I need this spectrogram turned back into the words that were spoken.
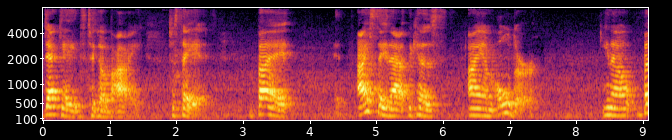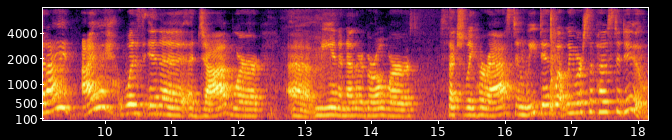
decades to go by to say it. But I say that because I am older, you know. But I I was in a, a job where uh, me and another girl were sexually harassed, and we did what we were supposed to do.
